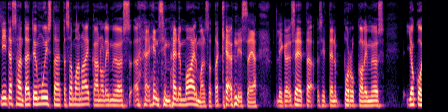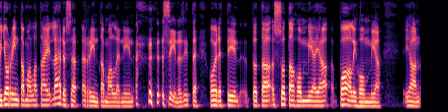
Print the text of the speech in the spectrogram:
Niin, tässähän täytyy muistaa, että samaan aikaan oli myös äh, ensimmäinen maailmansota käynnissä ja se, että sitten porukka oli myös joko jo rintamalla tai lähdössä rintamalle, niin siinä sitten hoidettiin tota, sotahommia ja paalihommia – ihan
